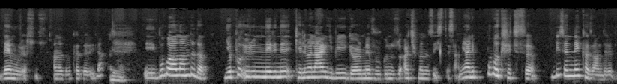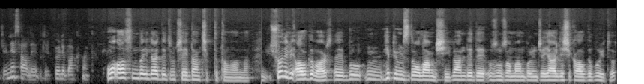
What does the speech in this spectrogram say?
dem vuruyorsunuz anladığım kadarıyla. Evet. E, bu bağlamda da yapı ürünlerini kelimeler gibi görme vurgunuzu açmanızı istesem. Yani bu bakış açısı bize ne kazandırabilir, ne sağlayabilir böyle bakmak? O aslında ilerideciğim şeyden çıktı tamamen. Şöyle bir algı var. E, bu hepimizde olan bir şey. Bende de uzun zaman boyunca yerleşik algı buydu.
